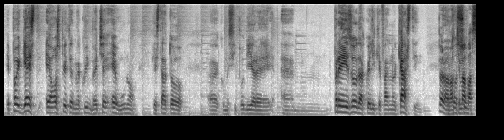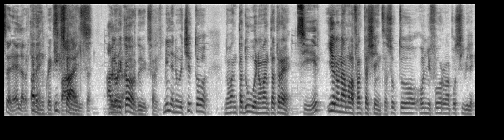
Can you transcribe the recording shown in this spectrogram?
E poi guest è ospite, ma qui invece è uno che è stato, eh, come si può dire, ehm, preso da quelli che fanno il casting. Però è un'ottima passerella perché Vabbè, comunque X-Files, X-Files. me lo ricordo io X-Files, 1992-93. Sì, Io non amo la fantascienza sotto ogni forma possibile.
